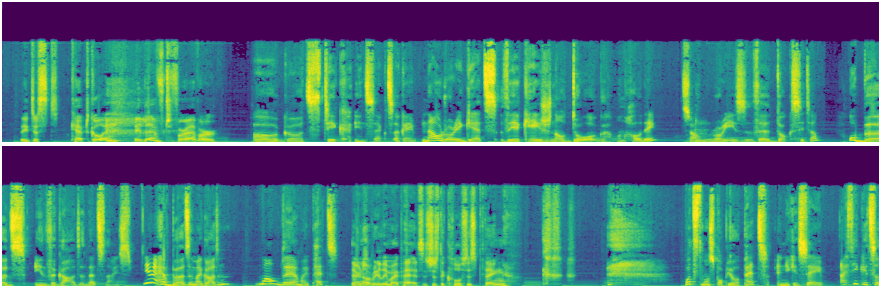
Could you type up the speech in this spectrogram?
they just kept going. They lived forever. Oh god, stick insects. Okay, now Rory gets the occasional dog on holiday. So Rory is the dog sitter. Or birds in the garden. That's nice. Yeah, I have birds in my garden. Well, they are my pets. They're not really my pets. It's just the closest thing. What's the most popular pet? And you can say, I think it's a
